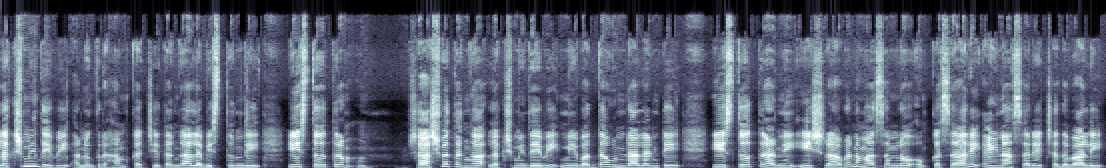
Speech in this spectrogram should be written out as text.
లక్ష్మీదేవి అనుగ్రహం ఖచ్చితంగా లభిస్తుంది. ఈ స్తోత్రం శాశ్వతంగా లక్ష్మీదేవి మీ వద్ద ఉండాలంటే ఈ స్తోత్రాన్ని ఈ శ్రావణ మాసంలో ఒక్కసారి అయినా సరే చదవాలి.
